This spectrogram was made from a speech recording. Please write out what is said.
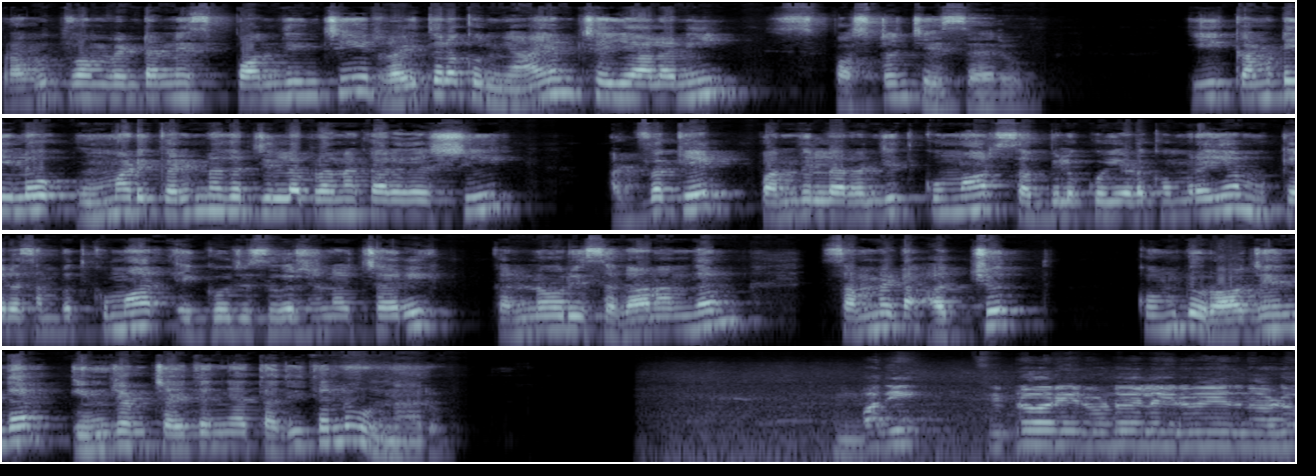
ప్రభుత్వం వెంటనే స్పందించి రైతులకు న్యాయం చేయాలని స్పష్టం చేశారు. ఈ కమిటీలో ఉమ్మడి కరీంనగర్ జిల్లా ప్రధాన కార్యదర్శి అడ్వకేట్ పందిళ్ళ రంజిత్ కుమార్ సభ్యులు కొయ్యడ కొమరయ్య ముఖ్యర సంపత్ కుమార్ ఎగ్గోజు సుదర్శనాచారి కన్నూరి సదానందం సమ్మెట అచ్యుత్ కొంటు రాజేందర్ ఇంజం చైతన్య తదితరులు ఉన్నారు. పది ఫిబ్రవరి రెండు వేల ఇరవై ఐదు నాడు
